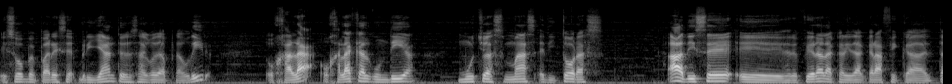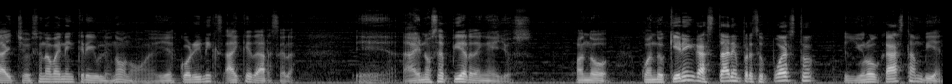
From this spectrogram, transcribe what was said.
Eso me parece brillante, eso es algo de aplaudir. Ojalá, ojalá que algún día muchas más editoras. Ah, dice, eh, se refiere a la calidad gráfica del Taicho. Es una vaina increíble. No, no, y Square Enix hay que dársela. Eh, ahí no se pierden ellos. Cuando, cuando quieren gastar en presupuesto, ellos lo gastan bien.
